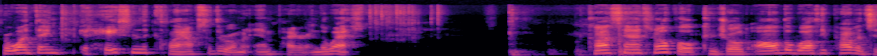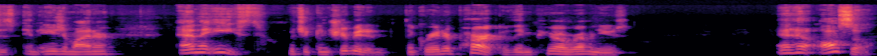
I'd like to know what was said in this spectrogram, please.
For one thing, it hastened the collapse of the Roman Empire in the West. Constantinople controlled all the wealthy provinces in Asia Minor and the East, which had contributed the greater part of the imperial revenues. and had also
